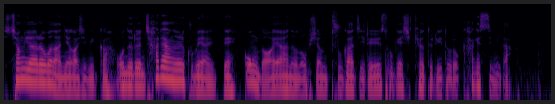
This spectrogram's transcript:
시청자 여러분 안녕하십니까? 오늘은 차량을 구매할 때 꼭 넣어야 하는 옵션 두 가지를 소개시켜 드리도록 하겠습니다.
